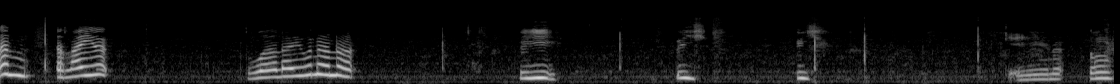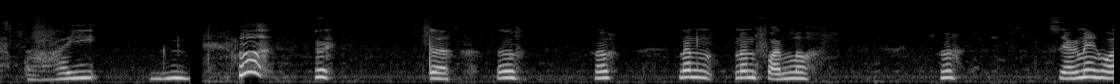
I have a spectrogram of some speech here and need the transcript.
นั่นอะไรอะตัวอะไรวะนั่นอะเฮ้ยเฮ้ยเฮ้ยแกนะต้องตายเฮ้ยเฮ้ยเออเออฮะนั่นนั่นฝันเหรอฮะเสียงในหัว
